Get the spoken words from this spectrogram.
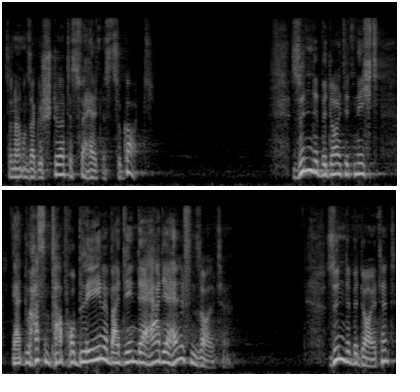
sondern unser gestörtes Verhältnis zu Gott. Sünde bedeutet nicht, ja, du hast ein paar Probleme, bei denen der Herr dir helfen sollte. Sünde bedeutet,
